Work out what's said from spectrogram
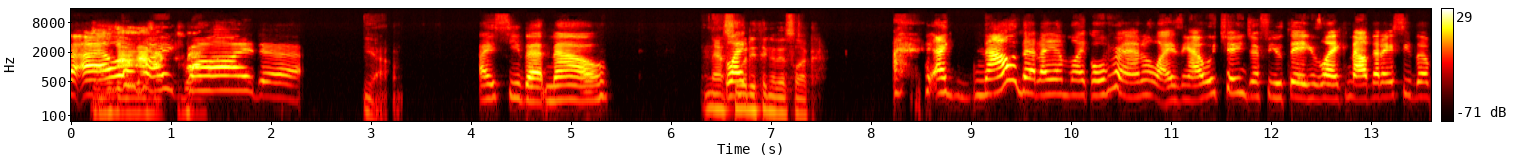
I- Oh, Oh, my god! Yeah. I see that now. Nasty, Like- what do you think of this look? I now that I am like over analyzing, I would change a few things. Like now that I see the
